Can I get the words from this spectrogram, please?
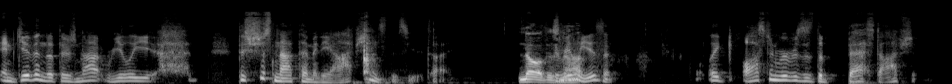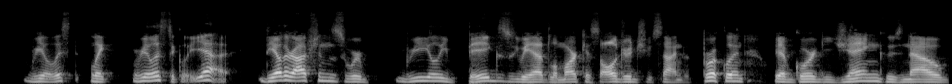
And given that there's not really, there's just not that many options this year, Ti. No, there's there not. really isn't. Like Austin Rivers is the best option, realistic. Like realistically, yeah. The other options were really bigs. We had Lamarcus Aldridge, who signed with Brooklyn. We have Gorgui Dieng, who's now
